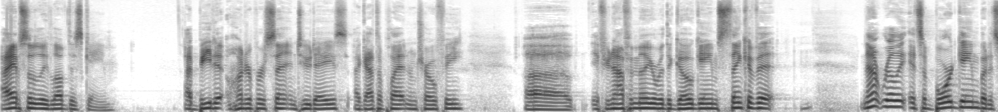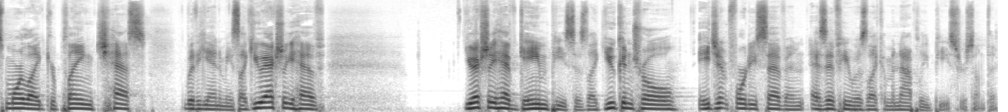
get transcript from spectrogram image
I absolutely love this game. I beat it 100% in two days. I got the platinum trophy. Uh, if you're not familiar with the Go games, think of it not really. It's a board game, but it's more like you're playing chess with the enemies. Like you actually have you actually have game pieces. Like you control Agent 47 as if he was like a Monopoly piece or something.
